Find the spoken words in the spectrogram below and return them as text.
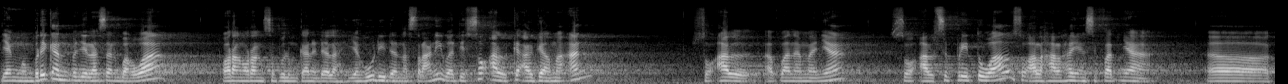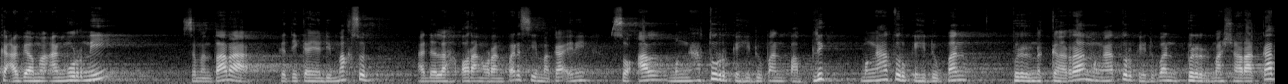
yang memberikan penjelasan bahwa orang-orang sebelum kalian adalah Yahudi dan Nasrani berarti soal keagamaan soal apa namanya soal spiritual soal hal-hal yang sifatnya uh, keagamaan murni sementara ketika yang dimaksud adalah orang-orang Persia maka ini soal mengatur kehidupan publik mengatur kehidupan bernegara mengatur kehidupan bermasyarakat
